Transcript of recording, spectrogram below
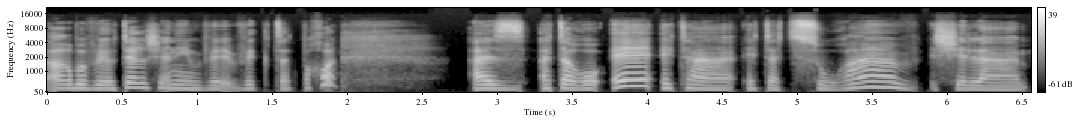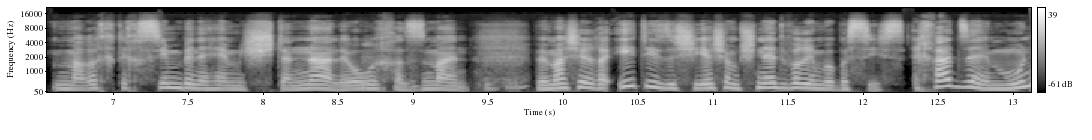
ארבע ויותר שנים ו- וקצת פחות. אז אתה רואה את, ה, את הצורה של המערכת יחסים ביניהם משתנה לאורך. הזמן. ומה שראיתי זה שיש שם שני דברים בבסיס. אחד זה אמון,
